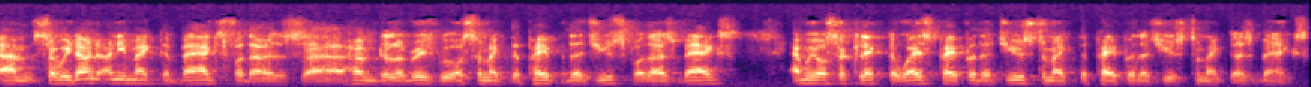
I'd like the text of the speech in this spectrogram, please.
Um, so we don't only make the bags for those uh, home deliveries; we also make the paper that's used for those bags, and we also collect the waste paper that's used to make the paper that's used to make those bags.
